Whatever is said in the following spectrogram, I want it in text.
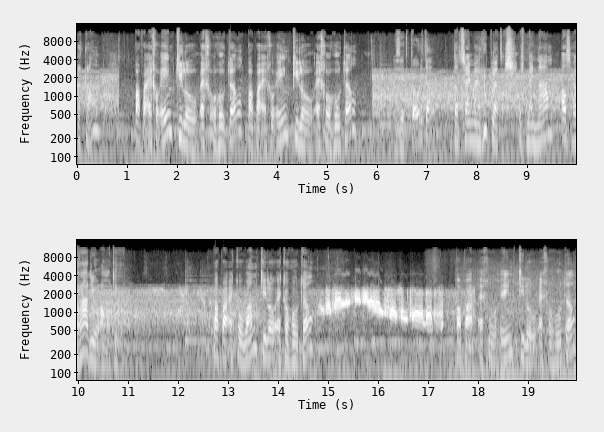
Dat kan. Papa Echo 1, Kilo Echo Hotel. Papa Echo 1, Kilo Echo Hotel. Is dit codetaal? Dat zijn mijn roepletters. Dat is mijn naam als radioamateur. Papa Echo 1, Kilo Echo Hotel. Papa Echo 1, Kilo Echo Hotel.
